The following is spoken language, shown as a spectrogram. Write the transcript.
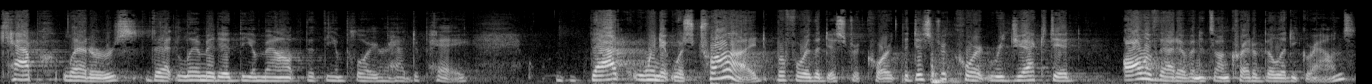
cap letters that limited the amount that the employer had to pay. that, when it was tried before the district court, the district court rejected all of that evidence on credibility grounds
